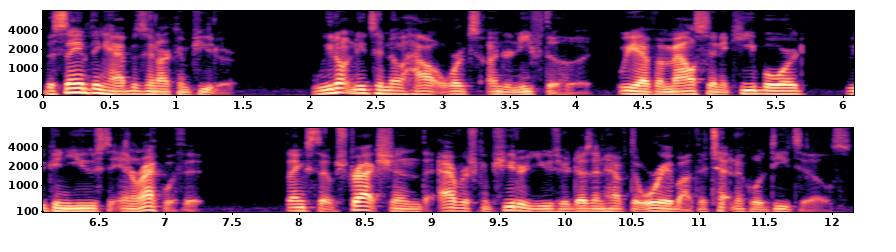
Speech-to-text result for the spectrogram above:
The same thing happens in our computer. We don't need to know how it works underneath the hood. We have a mouse and a keyboard we can use to interact with it. Thanks to abstraction, the average computer user doesn't have to worry about the technical details.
